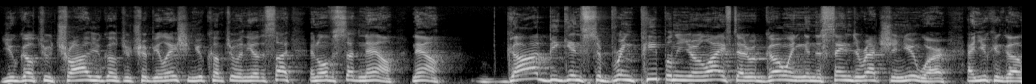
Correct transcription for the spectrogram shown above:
You go through trial, you go through tribulation, you come through on the other side, and all of a sudden now, now, God begins to bring people in your life that are going in the same direction you were, and you can go,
